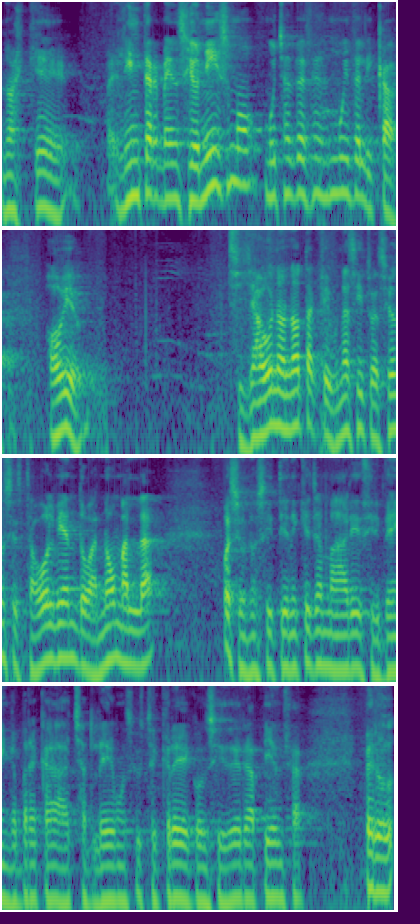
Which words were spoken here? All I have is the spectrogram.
no es que el intervencionismo muchas veces es muy delicado, obvio. Si ya uno nota que una situación se está volviendo anómala, pues uno sí tiene que llamar y decir, venga para acá, charlemos, si usted cree, considera, piensa pero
